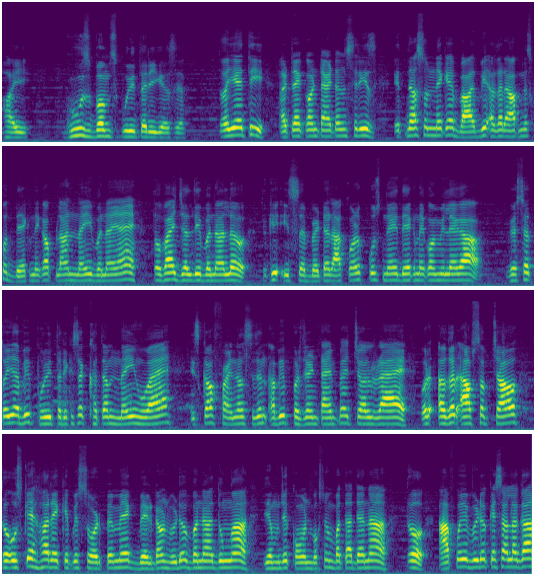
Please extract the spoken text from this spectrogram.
भाई घूस बम्स पूरी तरीके से। तो ये थी अटैक ऑन टाइटन सीरीज़ इतना सुनने के बाद भी अगर आपने इसको देखने का प्लान नहीं बनाया है तो भाई जल्दी बना लो, क्योंकि इससे बेटर आपको और कुछ नहीं देखने को मिलेगा। वैसे तो ये अभी पूरी तरीके से ख़त्म नहीं हुआ है। इसका फाइनल सीज़न अभी प्रेजेंट टाइम पे चल रहा है। और अगर आप सब चाहो तो उसके हर एक एपिसोड पे मैं एक ब्रेकडाउन वीडियो बना दूँगा। ये मुझे कमेंट बॉक्स में बता देना। तो आपको ये वीडियो कैसा लगा,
